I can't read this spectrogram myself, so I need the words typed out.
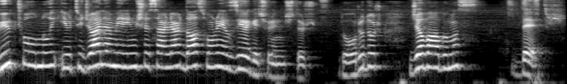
Büyük çoğunluğu irticalen verilmiş eserler daha sonra yazıya geçirilmiştir. Doğrudur. Cevabımız D'dir.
